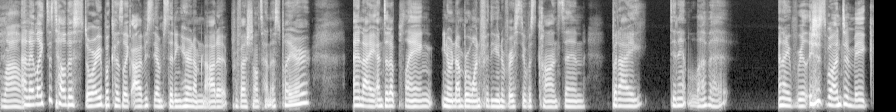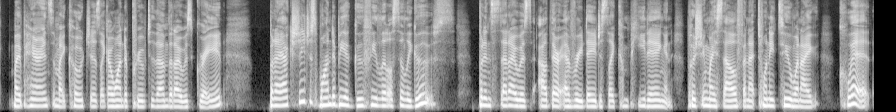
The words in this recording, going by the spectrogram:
Wow. And I like to tell this story because, like, obviously, I'm sitting here and I'm not a professional tennis player. And I ended up playing, you know, number one for the University of Wisconsin, but I didn't love it. And I really just wanted to make my parents and my coaches, like, I wanted to prove to them that I was great. But I actually just wanted to be a goofy little silly goose. But instead, I was out there every day, just like competing and pushing myself. And at 22, when I quit,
